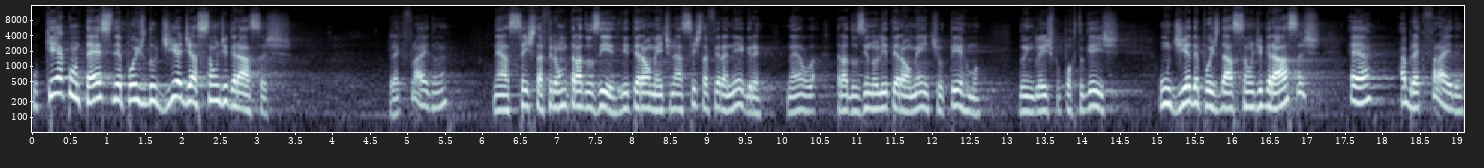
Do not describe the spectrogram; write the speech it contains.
O que acontece depois do dia de ação de graças? Black Friday, né? né a sexta-feira, vamos traduzir literalmente, né? a sexta-feira negra, né? traduzindo literalmente o termo do inglês para o português. Um dia depois da ação de graças é a Black Friday.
